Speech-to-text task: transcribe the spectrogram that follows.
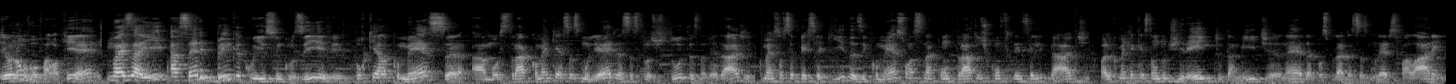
Eu não vou falar o que é, mas aí a série brinca com isso, inclusive, porque ela começa a mostrar como é que essas mulheres, essas prostitutas, na verdade, começam a ser perseguidas e começam a assinar contratos de confidencialidade. Olha como é que a questão do direito da mídia, né, da possibilidade dessas mulheres falarem,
